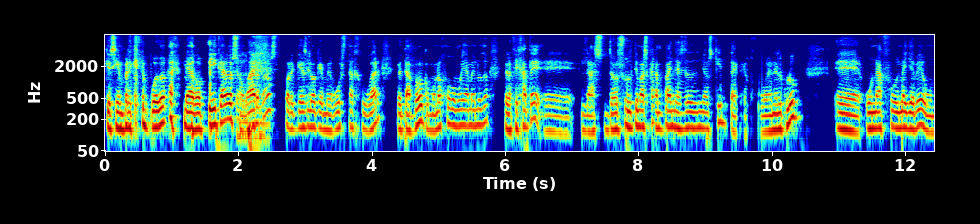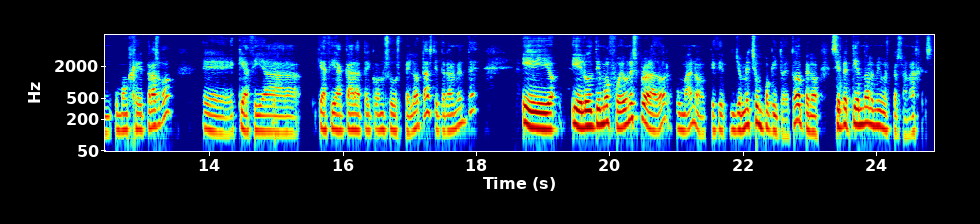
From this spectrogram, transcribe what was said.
Que siempre que puedo me hago pícaros o bardos, porque es lo que me gusta jugar, pero tampoco, como no juego muy a menudo, pero fíjate, eh, las dos últimas campañas de Dungeons Quinta que jugué en el club, eh, una fue, me llevé un, monje trasgo eh, que hacía que hacía karate con sus pelotas, literalmente. Y, el último fue un explorador humano. Es decir, yo me echo un poquito de todo, pero siempre tiendo a los mismos personajes.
